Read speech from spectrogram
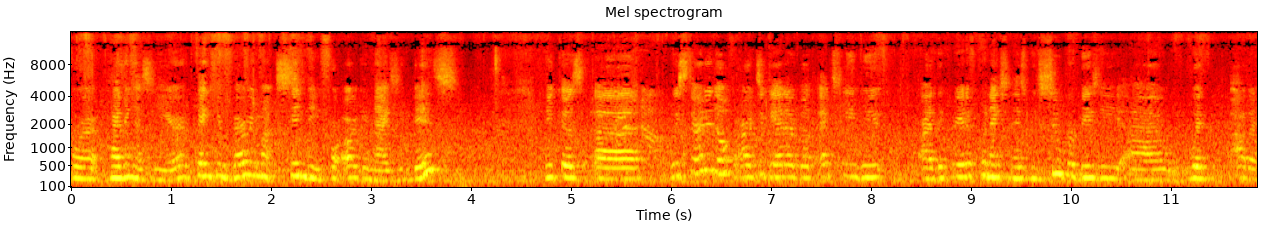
for having us here. Thank you very much, Cindy, for organizing this. Because uh, we started off art together, but actually we, uh, the Creative Connection has been super busy uh, with other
